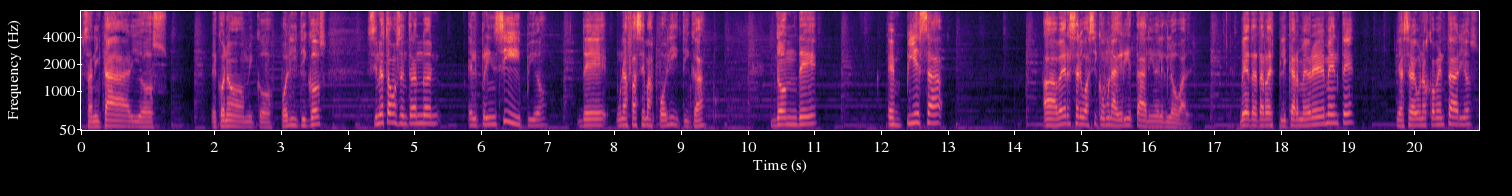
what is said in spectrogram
sanitarios, económicos, políticos, si no estamos entrando en el principio de una fase más política, donde empieza a verse algo así como una grieta a nivel global. Voy a tratar de explicarme brevemente y hacer algunos comentarios.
